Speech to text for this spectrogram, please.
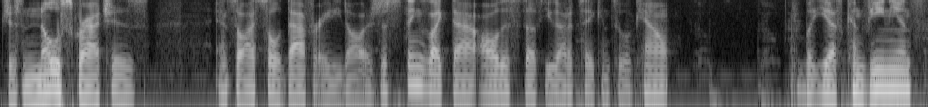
just no scratches. And so I sold that for $80. Just things like that, all this stuff you got to take into account. But yes, convenience.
